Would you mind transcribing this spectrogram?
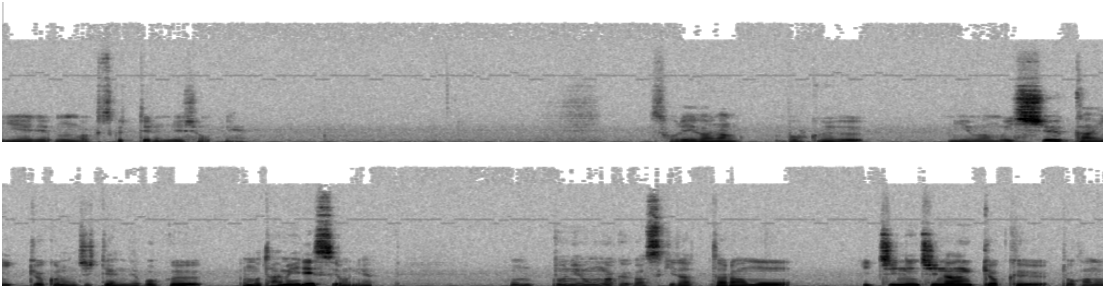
家で音楽作ってるんでしょうね。それがなんか僕にはもう1週間1曲の時点で僕もうダメですよね。本当に音楽が好きだったらもう1日何曲とかの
